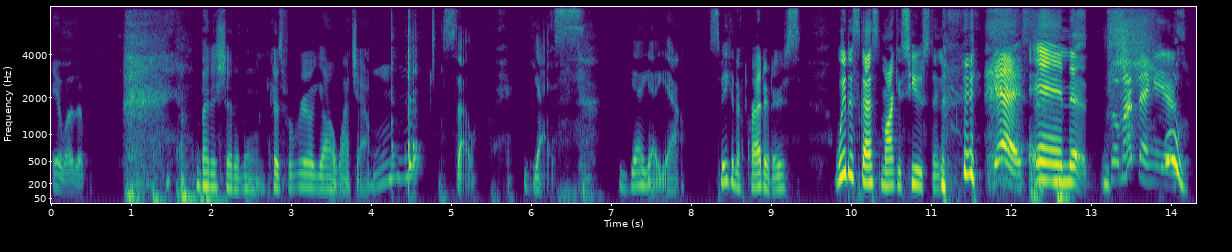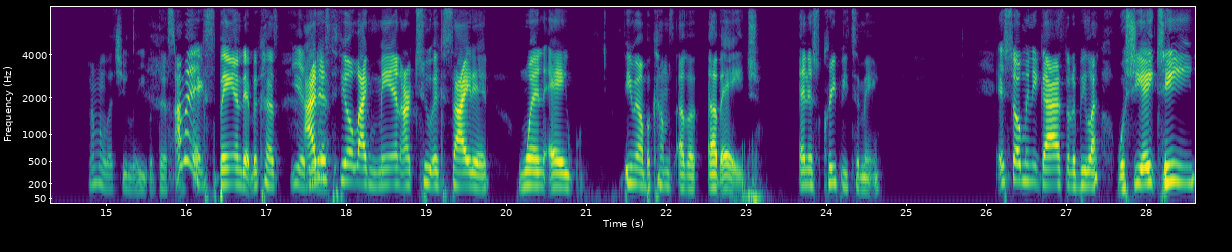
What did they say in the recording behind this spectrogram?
it was a but it should have been because for real y'all watch out Mhm. so yes yeah yeah yeah speaking of predators we discussed Marques Houston Yes. and uh, So my thing is- whew, i'm gonna let you lead with this I'm gonna expand it because yeah, I do just feel like men are too excited when a female becomes of a, of age, and it's creepy to me. It's so many guys that'll be like, "Well, she 18,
